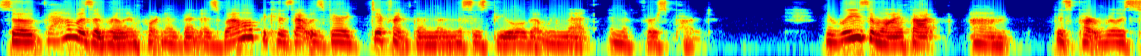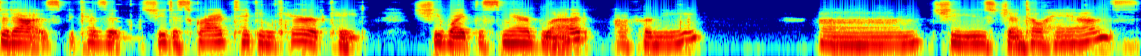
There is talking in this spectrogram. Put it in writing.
So that was a really important event as well because that was very different than the Mrs. Buell that we met in the first part. The reason why I thought um, this part really stood out is because it, she described taking care of Kate. She wiped the smear blood off her knee. Um, she used gentle hands.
